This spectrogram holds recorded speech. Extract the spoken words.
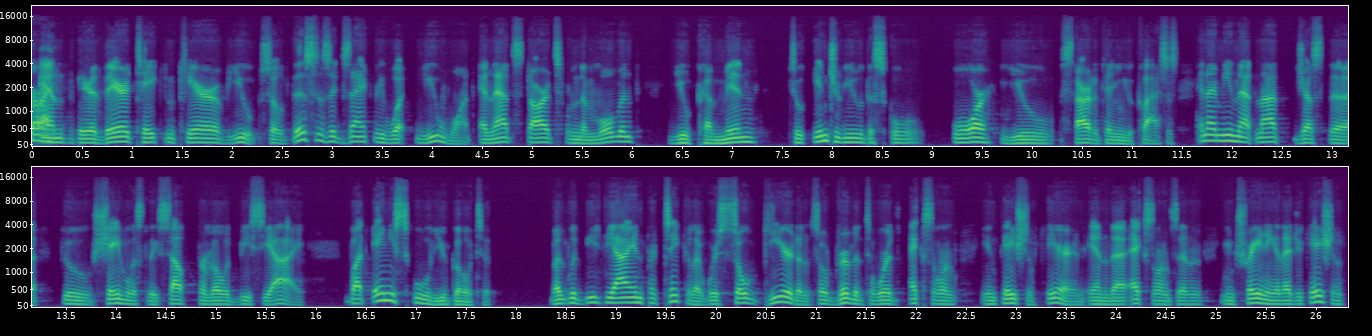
Correct. And they're there taking care of you. So this is exactly what you want. And that starts from the moment you come in to interview the school or you start attending your classes. And I mean that not just uh, to shamelessly self promote BCI, but any school you go to. But with BCI in particular, we're so geared and so driven towards excellence in patient care and, and uh, excellence in, in training and education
